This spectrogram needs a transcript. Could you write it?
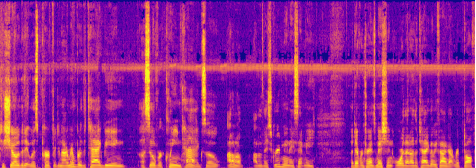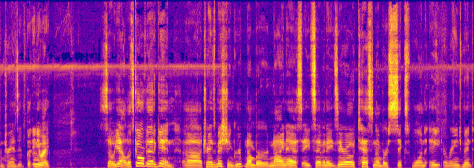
to show that it was perfect, and I remember the tag being a silver clean tag, so I don't know, either they screwed me and they sent me a different transmission or that other tag that we found got ripped off in transit. But anyway, so yeah, let's go over that again. Uh, transmission group number 9S8780, test number 618, arrangement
